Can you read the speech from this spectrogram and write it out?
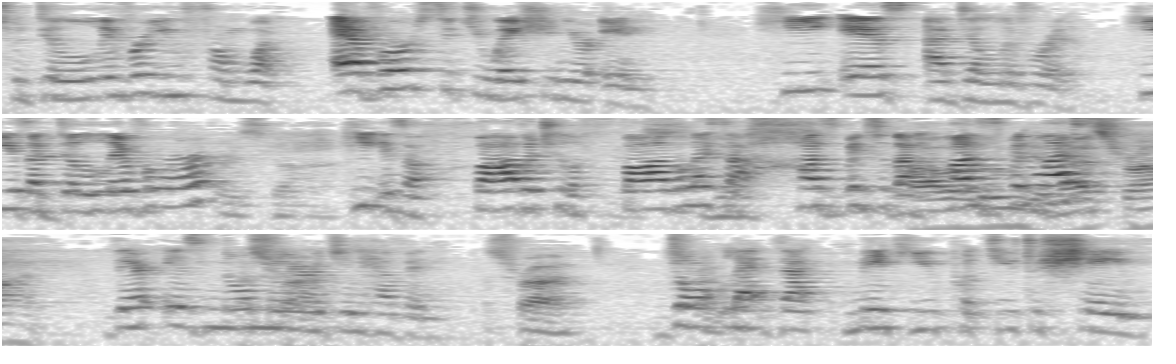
to deliver you from whatever situation you're in. He is a deliverer. He is a deliverer. God. He is a father to the fatherless, yes. a husband to the Hallelujah. husbandless. That's right. There is no That's marriage right. in heaven. That's right. Don't right. let that make you put you to shame.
